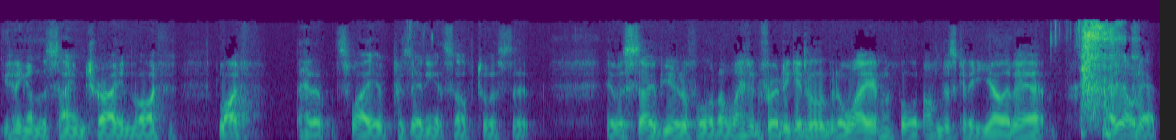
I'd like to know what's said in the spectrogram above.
getting on the same train. Life, life had its way of presenting itself to us that it was so beautiful, and I waited for it to get a little bit away, and I thought, I'm just going to yell it out. I yelled out,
